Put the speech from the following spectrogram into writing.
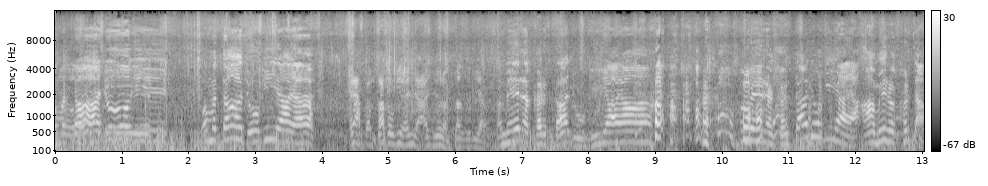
મમતા જોગી. મમતા જોગી આયા. રમતા જોગી રમતા જોગી અમે રખડતા જોગી આયા. અમે રખડતા જોગી આયા. અમે રખડતા.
